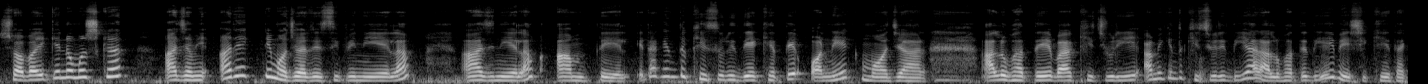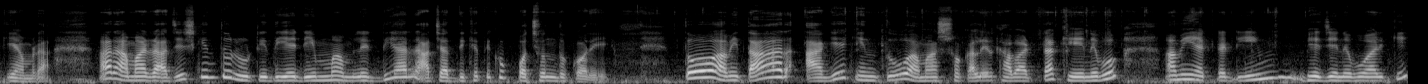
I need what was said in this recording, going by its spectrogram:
সবাইকে নমস্কার। আজ আমি আরেকটি মজার রেসিপি নিয়ে এলাম। আজ নিয়ে এলাম আম তেল। এটা কিন্তু খিচুড়ি দিয়ে খেতে অনেক মজার। আলু ভাতে বা খিচুড়ি, আমি কিন্তু খিচুড়ি দিয়ে আর আলু ভাতে দিয়েই বেশি খেয়ে থাকি আমরা। আর আমার রাজেশ কিন্তু রুটি দিয়ে, ডিম, আমলেট দিয়ে আর আচার দিয়ে খেতে খুব পছন্দ করে। তো আমি তার আগে কিন্তু আমার সকালের খাবারটা খেয়ে নেব। আমি একটা ডিম ভেজে নেব আর কি।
